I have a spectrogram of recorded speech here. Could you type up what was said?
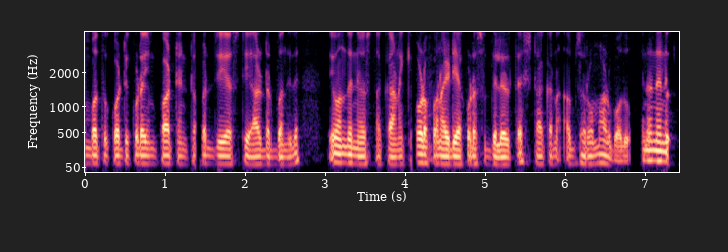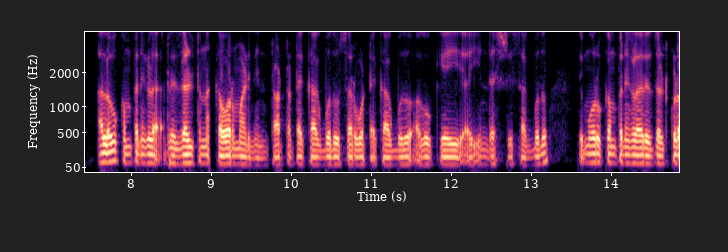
ಒಂಬತ್ತು ಕೋಟಿ ಕೂಡ important but G S T order ಬಂದಿದೆ. ಈ ಒಂದು ನ್ಯೂಸ್ನ ಕಾರಣಕ್ಕೆ ವೋಡಫೋನ್ ಐಡಿಯಾ ಕೂಡ ಸುದ್ದಿಲಿರುತ್ತೆ ಸ್ಟಾಕ್ ಅನ್ನ ಅಬ್ಸರ್ವ್ ಮಾಡಬಹುದು ಇನ್ನು ನಾನು ಹಲವು ಕಂಪನಿಗಳ ರಿಸಲ್ಟ್ನ ಕವರ್ ಮಾಡಿದ್ದೀನಿ. ಟಾಟಾ ಟೆಕ್ ಆಗ್ಬೋದು ಸರ್ವೋಟೆಕ್ ಆಗ್ಬೋದು, ಹಾಗೂ ಕೆಇಐ ಇಂಡಸ್ಟ್ರೀಸ್ ಆಗ್ಬೋದು. ಈ ಮೂರು ಕಂಪನಿಗಳ ರಿಸಲ್ಟ್ ಕೂಡ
